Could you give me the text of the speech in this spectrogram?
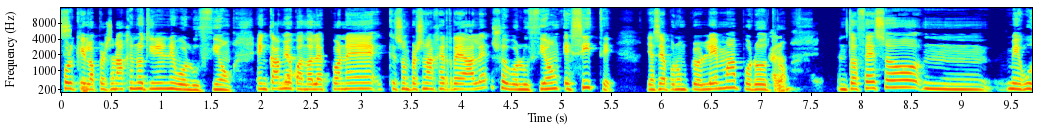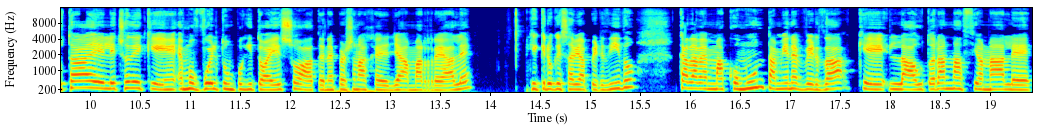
porque los personajes no tienen evolución. En cambio, cuando les pones que son personajes reales, su evolución existe, ya sea por un problema, por otro. Entonces eso mm, me gusta el hecho de que hemos vuelto un poquito a eso, a tener personajes ya más reales que creo que se había perdido, cada vez más común. También es verdad que las autoras nacionales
